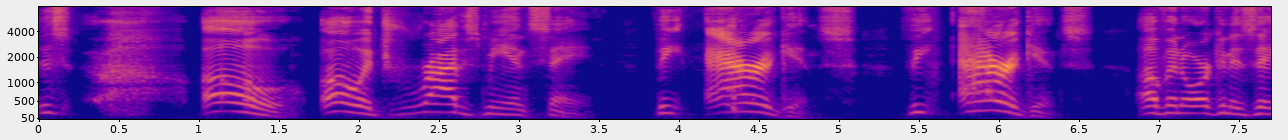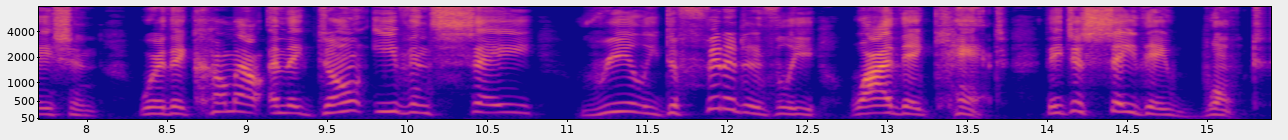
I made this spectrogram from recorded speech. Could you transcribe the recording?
This, oh, oh, it drives me insane. The arrogance, the arrogance of an organization where they come out and they don't even say really definitively why they can't. They just say they won't.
